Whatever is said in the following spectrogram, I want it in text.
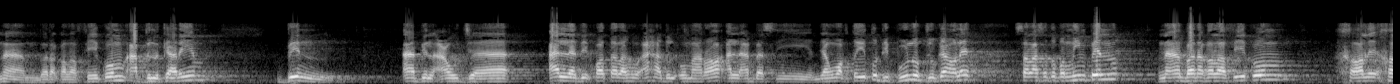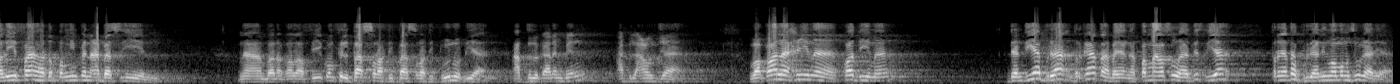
Nah, barakallahu fikum Abdul Karim bin Abil Auja alladzi qatalahu ahadul umara al-Abbasiyin. Yang waktu itu dibunuh juga oleh salah satu pemimpin, nah barakallahu fikum khalifah atau pemimpin Abbasiyin. Nah, barakallahu fikum fil Basrah di Basrah dibunuh dia, Abdul Karim bin Abil Auja. Wa qala hina qadima dan dia berkata bayangkan pemalsu hadis dia ternyata berani ngomong juga dia.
